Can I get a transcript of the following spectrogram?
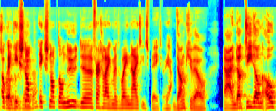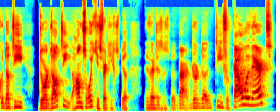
Oké, ik, snap, ik snap dan nu de vergelijking met Wayne Knight iets beter. Ja. Dankjewel. Ja, en dat die dan ook, dat die, doordat die, Hans Otjes werd die gespeeld, werd het gespeeld, maar doordat die verkouden werd,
